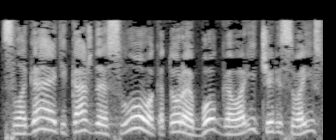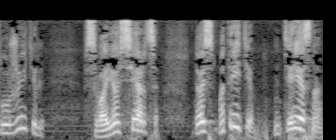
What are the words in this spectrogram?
слагаете каждое слово, которое Бог говорит через своих служителей в свое сердце. То есть, смотрите, интересно,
